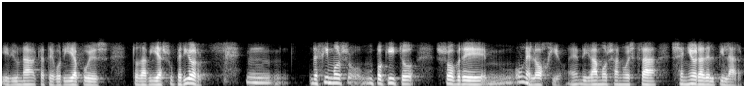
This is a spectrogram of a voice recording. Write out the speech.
y de una categoría pues todavía superior. Mm, decimos un poquito sobre un elogio, eh, digamos, a Nuestra Señora del Pilar.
